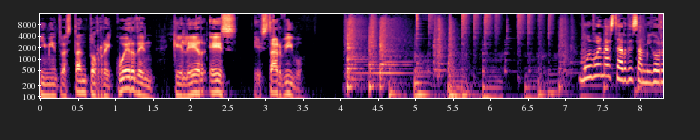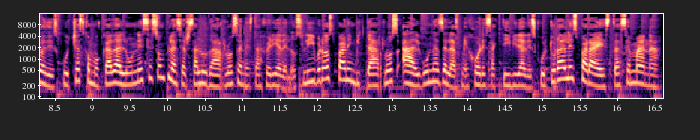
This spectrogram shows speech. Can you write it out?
y mientras tanto recuerden que leer es estar vivo. Muy buenas tardes amigos radioescuchas, como cada lunes es un placer saludarlos en esta Feria de los Libros para invitarlos a algunas de las mejores actividades culturales para esta semana.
